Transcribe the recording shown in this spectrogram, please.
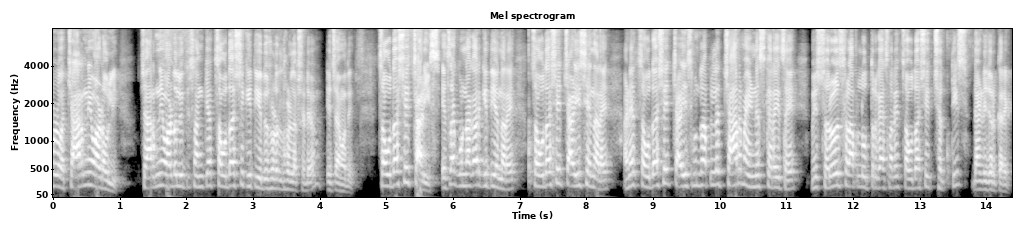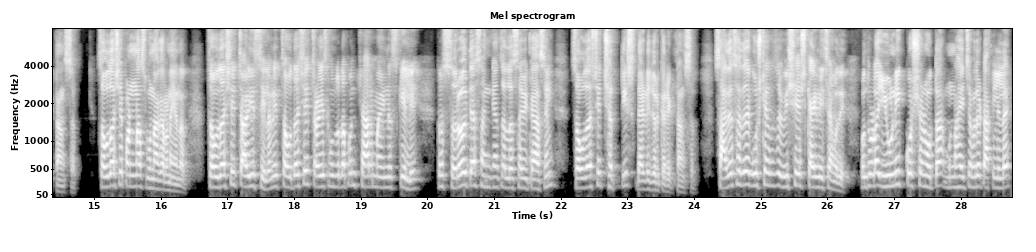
थोडं चारने वाढवली. चारने वाढवली ती संख्या चौदाशे किती येतो? थोडं थोडं लक्षात ठेवा याच्यामध्ये. चौदाशे चाळीस. याचा गुणाकार किती येणार आहे? चौदाशे चाळीस येणार आहे. आणि चौदाशे चाळीस मधून आपल्याला चार मायनस करायचं आहे. म्हणजे सरळ सरळ आपलं उत्तर काय असणार आहे? चौदाशे छत्तीस. That is your correct answer चौदाशे पन्नास गुणाकारण येणार. चौदाशे चाळीस येईल आणि चौदाशे चाळीस मधून आपण चार मायनस केले तर सरळ त्या संख्याचा लसावी काय असेल? चौदाशे छत्तीस that is your correct answer साध्या साध्या गोष्टी विशेष काही नाही याच्यामध्ये. पण थोडा युनिक क्वेश्चन होता म्हणून हा याच्यामध्ये टाकलेला आहे.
